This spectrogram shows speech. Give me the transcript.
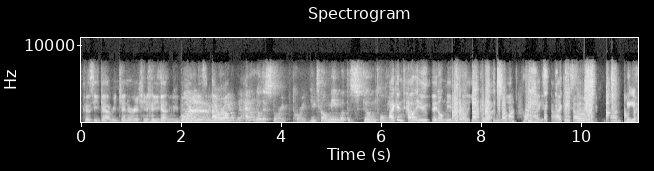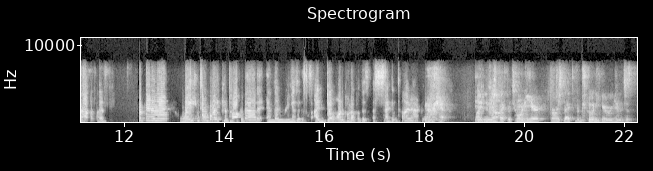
Because he got regenerated. he got reborn. No, no, no, no, to You power don't, up. you don't, I don't know this story, Corey. You tell me what this film told me. I can tell you. They don't need to tell you. Talk about this. I, I can tell you if you want. Talking about this. Prepare it. Wait until Mike can talk about it and then revisit this. I don't want to put up with this a second time after. this. Okay. My In God. respect for Tony here, for respect for Tony here, we're gonna just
